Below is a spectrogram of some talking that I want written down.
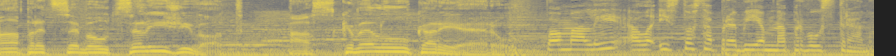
má pred sebou celý život a skvelú kariéru. Pomaly, ale isto sa prebijem na prvú stranu.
